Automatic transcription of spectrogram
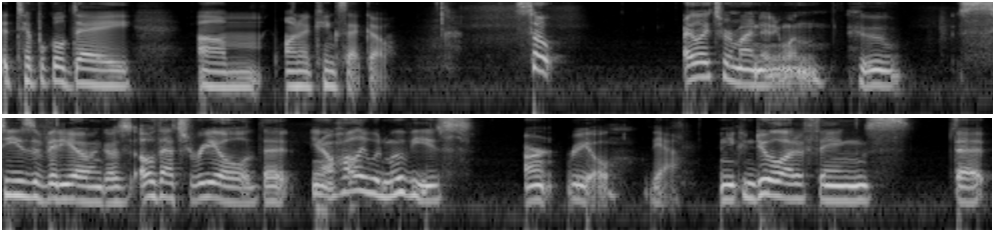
a typical day um, on a kink set go? So i like to remind anyone who sees a video and goes oh that's real that you know hollywood movies aren't real. Yeah. And you can do a lot of things that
